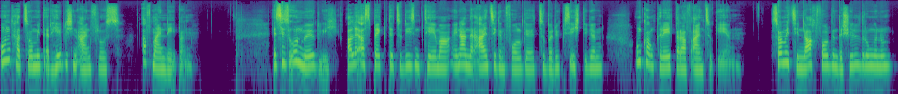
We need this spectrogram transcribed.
und hat somit erheblichen Einfluss auf mein Leben. Es ist unmöglich, alle Aspekte zu diesem Thema in einer einzigen Folge zu berücksichtigen und konkret darauf einzugehen. Somit sind nachfolgende Schilderungen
